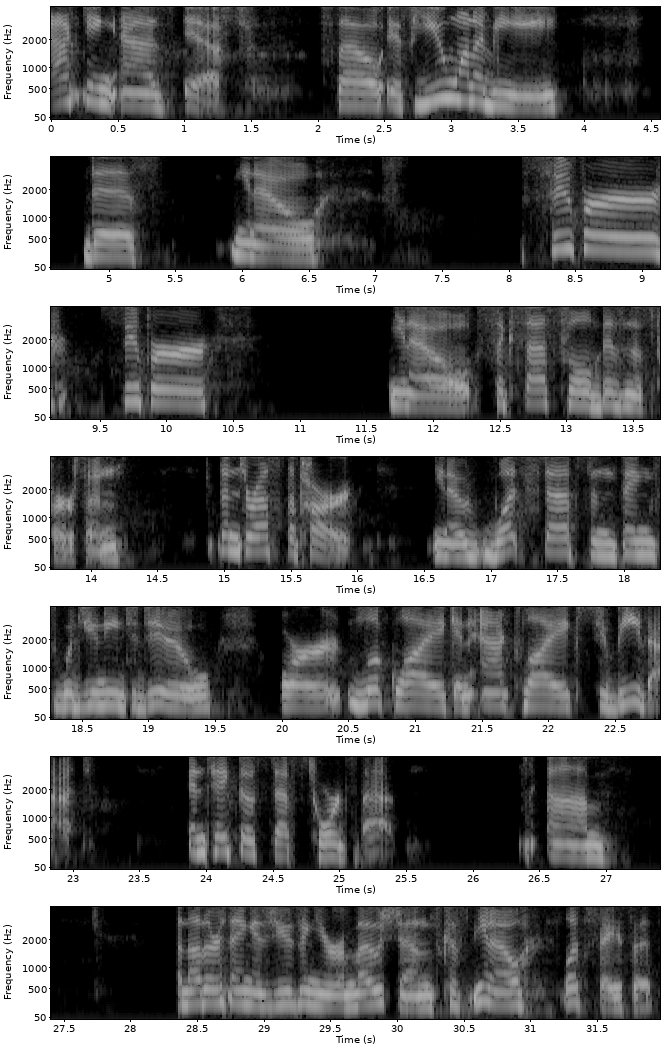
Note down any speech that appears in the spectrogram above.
acting as if. So if you want to be this you know super super you know successful business person then dress the part. You know what steps and things would you need to do or look like and act like to be that and take those steps towards that. Um, another thing is using your emotions because, you know, let's face it,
